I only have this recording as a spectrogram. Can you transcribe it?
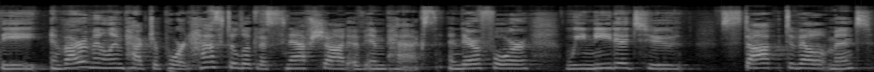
The environmental impact report has to look at a snapshot of impacts, and therefore we needed to stop development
